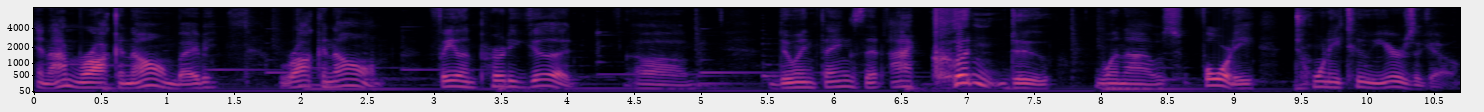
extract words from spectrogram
and I'm rocking on, baby. Rocking on. Feeling pretty good. Uh, doing things that I couldn't do when I was 40, 22 years ago.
